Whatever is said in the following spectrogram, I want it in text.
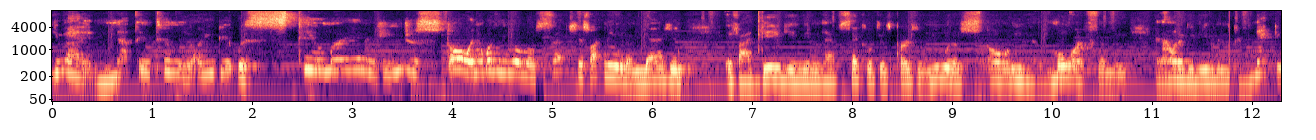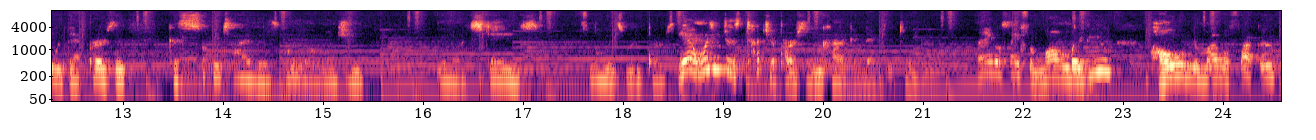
you added nothing to me. All you did was steal my energy. You just stole, and it wasn't even on no sex. So I can even imagine if I did give in and have sex with this person, you would have stole even more from me, and I would have been even connected with that person. Because sometimes it's real once you, you know, exchange fluids with a person. Yeah, once you just touch a person, you kind of connected to them. I ain't gonna say for long, but if you hold the motherfucker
